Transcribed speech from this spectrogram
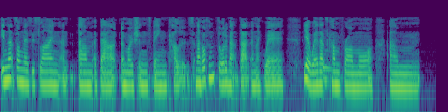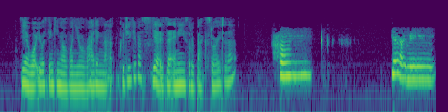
in that song there's this line um, about emotions being colours, and I've often thought about that and like where yeah where that's come from or um, yeah what you were thinking of when you were writing that. Could you give us yeah is there any sort of backstory to that? Um, yeah, I mean,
